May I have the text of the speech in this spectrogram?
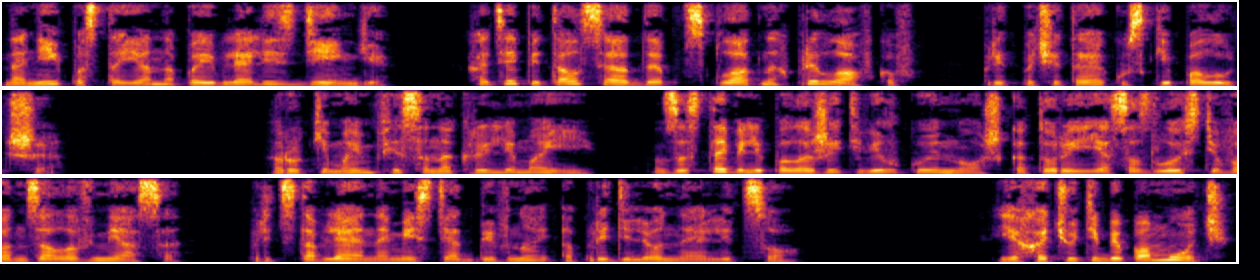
на ней постоянно появлялись деньги, хотя питался адепт с платных прилавков, предпочитая куски получше. Руки Мемфиса накрыли мои, заставили положить вилку и нож, которые я со злостью вонзала в мясо, представляя на месте отбивной определенное лицо. «Я хочу тебе помочь!»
